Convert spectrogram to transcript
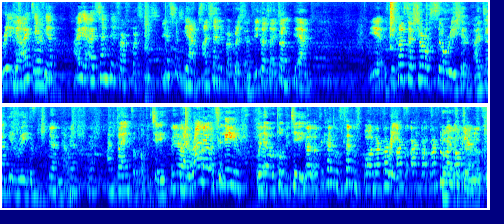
read. Yeah, I think yeah. you. I, I sent it for Christmas. Yes, yes. Yeah, I sent it for Christmas because I think um, yeah, because they're short stories. you- I think Yeah. you'll read them. Yeah, No. yeah, yeah. I'm dying for a cup of tea. Yeah, I I- ran I- out to leave without a cup of tea. Yeah, uh, the kettle, the kettle's boiled. I've got, Right. I've, I've, I've, I've, Go got ahead, all again. milk. Uh,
